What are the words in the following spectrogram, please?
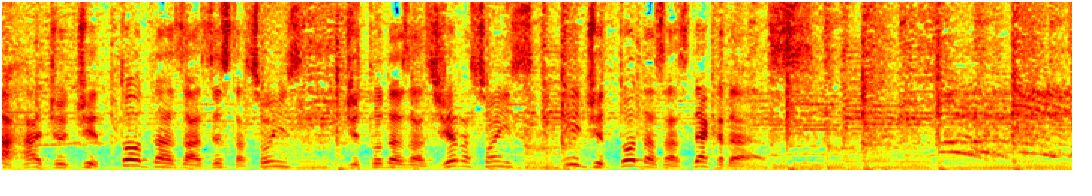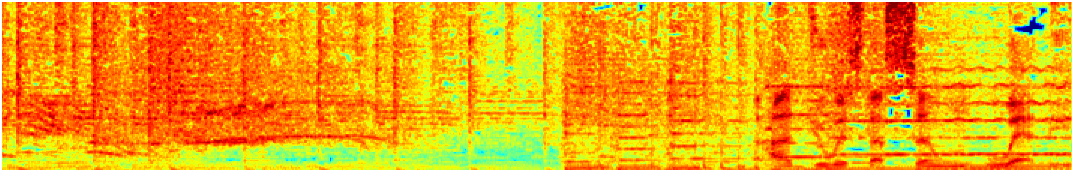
A rádio de todas as estações, de todas as gerações e de todas as décadas. Rádio Estação Web.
